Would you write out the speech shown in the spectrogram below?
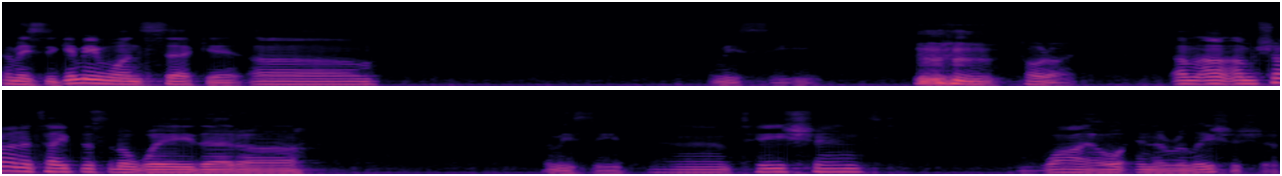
Let me see. Give me one second. Um, let me see. Hold on. I'm, I'm trying to type this in a way that, uh, let me see. Temptations while in a relationship.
